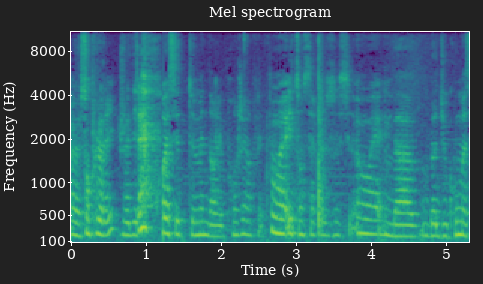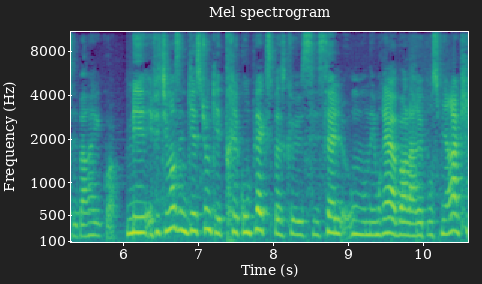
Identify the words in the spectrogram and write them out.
Euh, sans pleurer, je veux dire. Ouais, c'est de te mettre dans les projets en fait. Ouais. Et ton cercle social. Ouais. Bah, bah du coup moi c'est pareil quoi. Mais effectivement c'est une question qui est très complexe parce que c'est celle où on aimerait avoir la réponse miracle.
